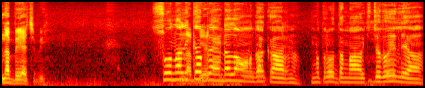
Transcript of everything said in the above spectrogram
90 ਐਚਪੀ ਸੋਨਾਲੀਕਾ 90 ਬ੍ਰਾਂਡ ਵਾਲਾ ਆਉਣ ਦਾ ਕਾਰਨ ਮਤਲਬ ਦਿਮਾਗ 'ਚ ਜਦੋਂ ਇਹ ਲਿਆ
